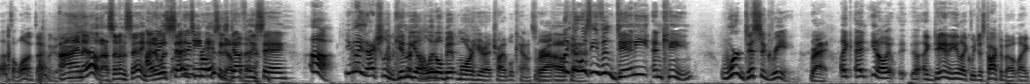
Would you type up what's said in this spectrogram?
that's a long time ago. I know. That's what I'm saying. I But think, it was I think 17 Probst days ago. is for definitely that. saying, ah, you guys actually give me a little bit more here at Tribal Council. Right, Like there was even Danny and Kane were disagreeing. right. Like and you know, it, it- like Danny, like we just talked about, like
